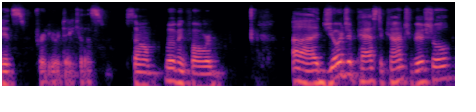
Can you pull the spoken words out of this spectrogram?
it's pretty ridiculous. So, moving forward, uh, Georgia passed a controversial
